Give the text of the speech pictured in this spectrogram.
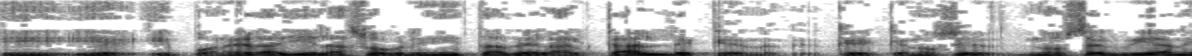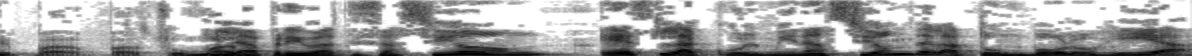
y, y, poner allí la sobrinita del alcalde que, que, no, no servía ni para sumar. Y la privatización es la culminación de la tumbología.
